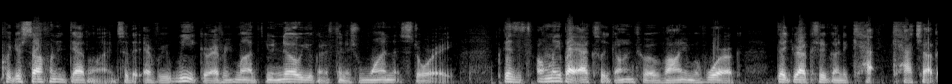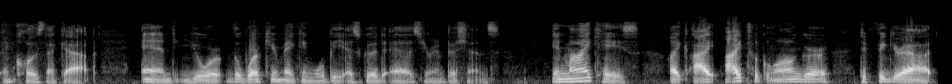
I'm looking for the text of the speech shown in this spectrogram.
Put yourself on a deadline so that every week or every month you know you're going to finish one story. Because it's only by actually going through a volume of work that you're actually going to ca catch up and close that gap. And your, the work you're making will be as good as your ambitions. In my case, like I, I took longer to figure out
